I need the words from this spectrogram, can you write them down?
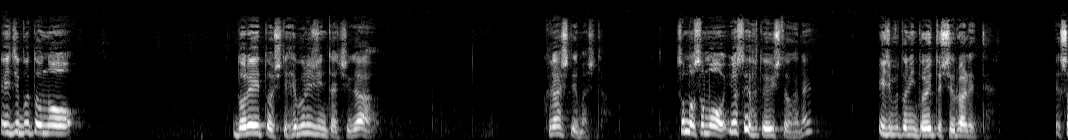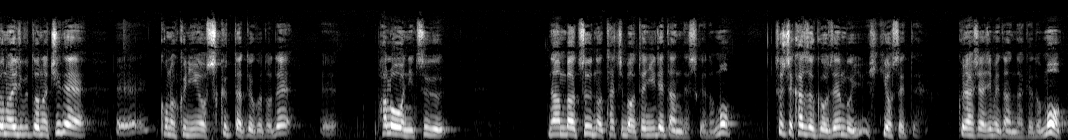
エジプトの奴隷としてヘブル人たちが暮らしていました。そもそもヨセフという人がねエジプトに奴隷として売られてそのエジプトの地でこの国を救ったということでパローに次ぐナンバー2の立場を手に入れたんですけどもそして家族を全部引き寄せて暮らし始めたんだけども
